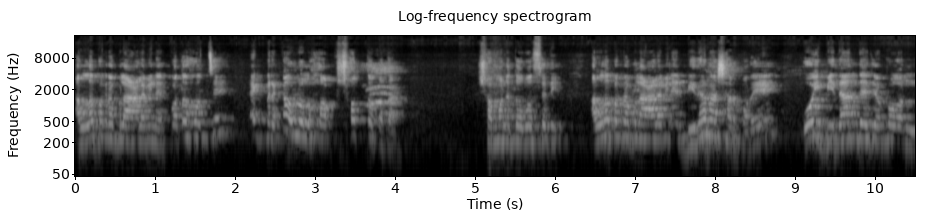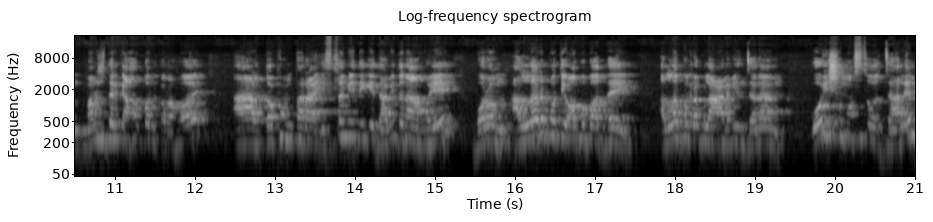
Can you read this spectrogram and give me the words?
আল্লাহ ফাকরাবুল্লাহ আলমিনের কথা হচ্ছে একবারে কাউলুল হক, সত্য কথা। সম্মানিত অবস্থিতি আল্লাহ ফাকরাবুল্লাহ আলমিনের বিধান আসার পরে ওই বিধান দিয়ে যখন মানুষদেরকে আহ্বান করা হয় আর তখন তারা ইসলামী দিকে দাবিত না হয়ে বরং আল্লাহর প্রতি অপবাদ দেয়। আল্লাহ ফাকরাবুল্লাহ আলমিন জানান, ওই সমস্ত জালেম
